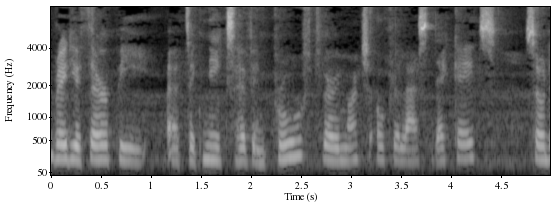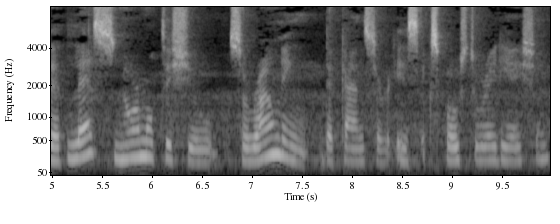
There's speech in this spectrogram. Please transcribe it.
radiotherapy uh, techniques have improved very much over the last decades so that less normal tissue surrounding the cancer is exposed to radiation.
